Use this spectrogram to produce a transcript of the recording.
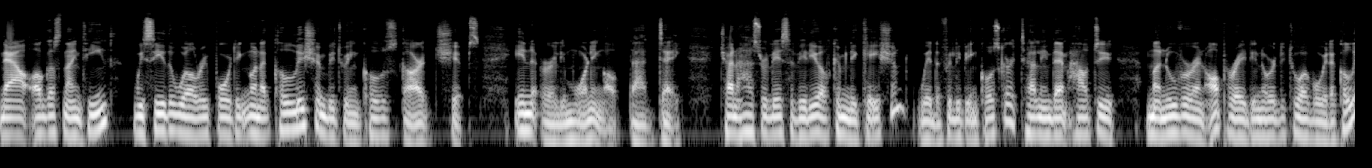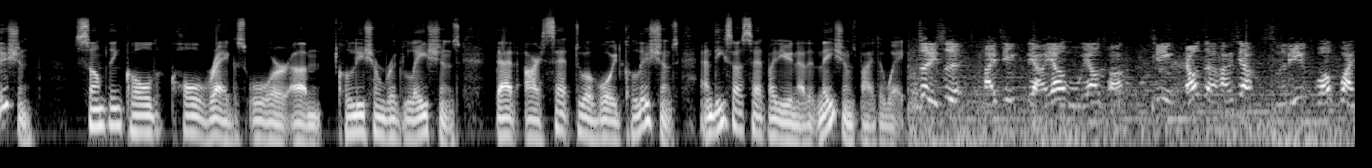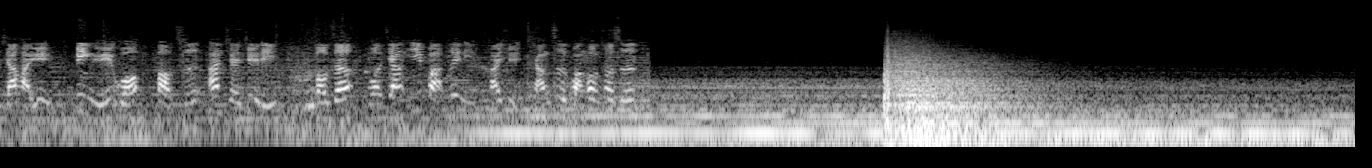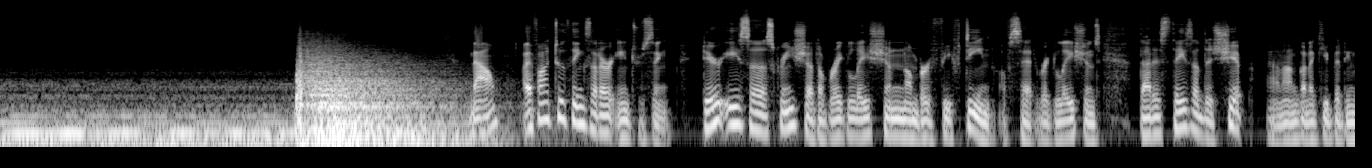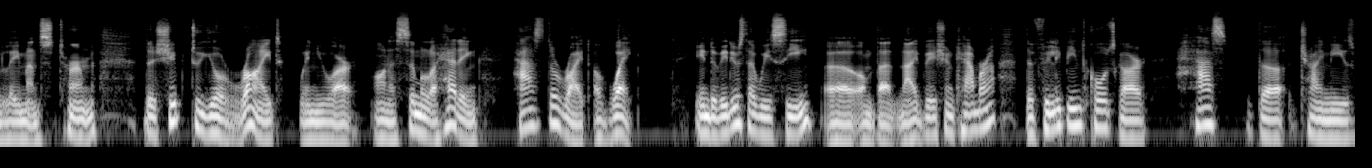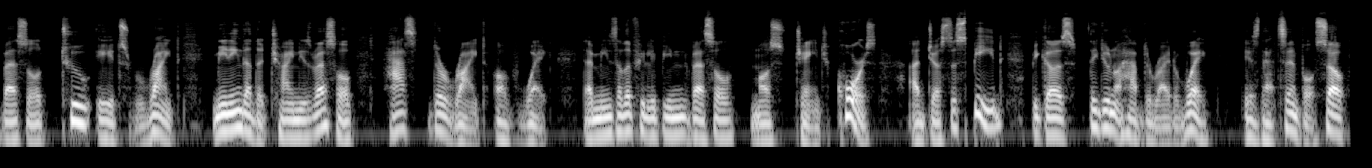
Now, August 19th, we see the well reporting on a collision between Coast Guard ships in the early morning of that day. China has released a video of communication with the Philippine Coast Guard telling them how to maneuver and operate in order to avoid a collision something called COLREGs or um, collision regulations that are set to avoid collisions. And these are set by the United Nations, by the way. 这里是海警两幺五幺船，请调整航向，驶离我管辖海域，并与我保持安全距离，否则我将依法对你采取强制管控措施。Now, I found two things that are interesting. There is a screenshot of regulation number 15 of said regulations that states that the ship, and I'm going to keep it in layman's term, the ship to your right, when you are on a similar heading, has the right of way. In the videos that we see uh, on that night vision camera, the Philippine Coast Guard has the Chinese vessel to its right, meaning that the Chinese vessel has the right of way. That means that the Philippine vessel must change course, adjust the speed because they do not have the right of way. It's that simple. So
